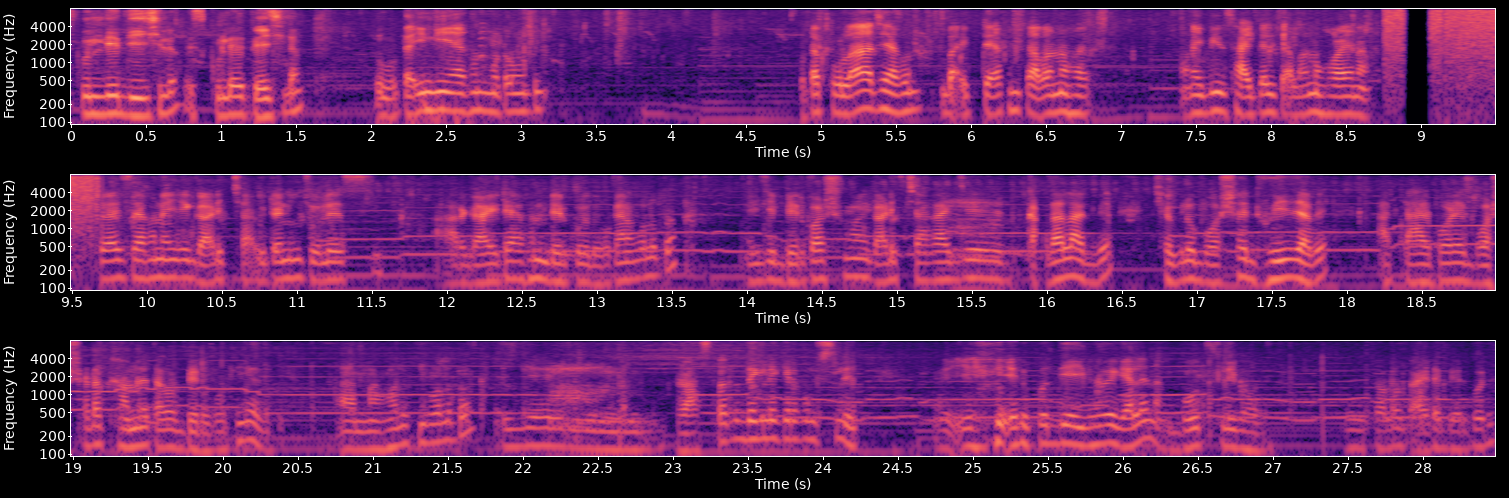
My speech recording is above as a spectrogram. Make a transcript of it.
স্কুল দিয়ে দিয়েছিল স্কুলে পেয়েছিলাম। তো ওটাই নিয়ে এখন মোটামুটি ওটা তোলা আছে এখন বাইকটা এখন চালানো হয়। অনেকদিন সাইকেল চালানো হয় না। এখন এই যে গাড়ির চাবিটা নিয়ে চলে এসেছি, আর গাড়িটা এখন বের করে দেবো। কেন বলো তো এই যে বের করার সময় গাড়ির চাকায় যে কাদা লাগবে, সেগুলো বর্ষায় ধুয়ে যাবে, আর তারপরে বর্ষাটা থামলে তারপর বেরোবো ঠিক আছে? আর না হলে কি বলো তো এই যে উম, রাস্তা তো দেখলে কীরকম স্লিপ এর উপর দিয়ে এইভাবে গেলে না বহুত স্লিপ হবে। চলো গাড়িটা বের করি।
